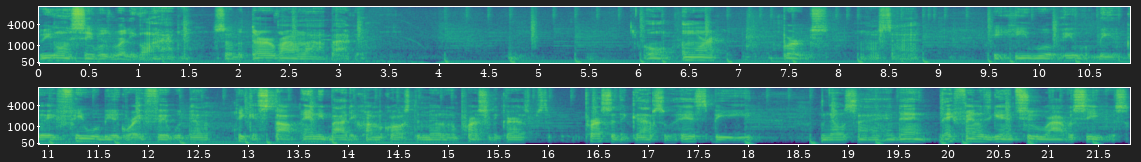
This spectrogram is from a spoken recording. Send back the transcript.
we gonna see what's really gonna happen. So the third round linebacker, Oren Burks. You know what I'm saying? He, he will he will be a great he will be a great fit with them. He can stop anybody come across the middle and pressure the gaps pressure the gaps with his speed. You know what I'm saying? And then they finished getting two wide receivers.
